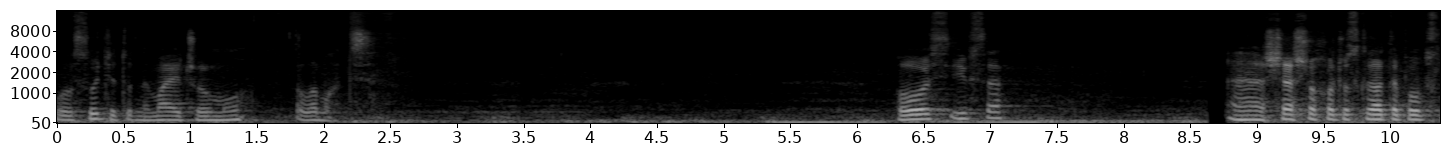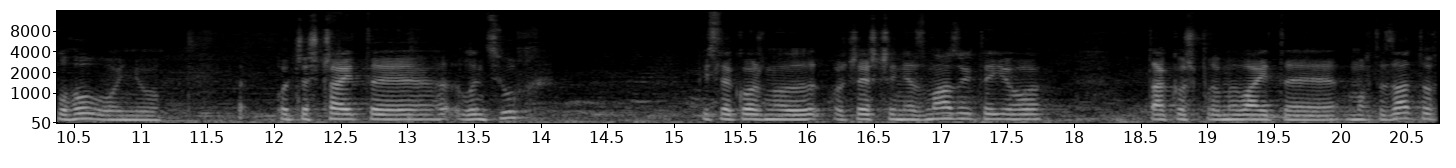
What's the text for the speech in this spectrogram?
по суті, тут немає чому ламатися. Ось і все. Е, Ще що хочу сказати по обслуговуванню. Очищайте ланцюг. Після кожного очищення змазуйте його. Також промивайте амортизатор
